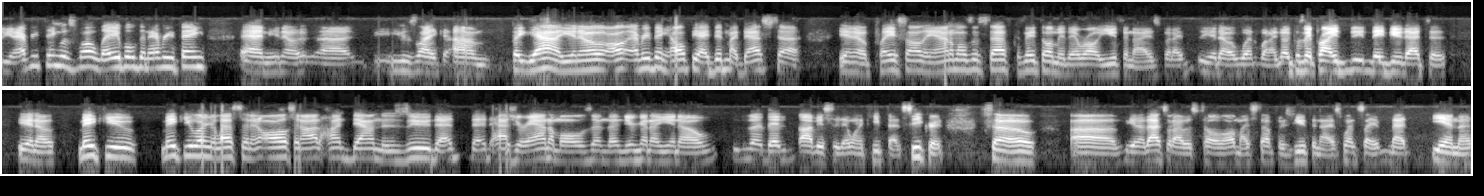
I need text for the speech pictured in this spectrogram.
you know, everything was well labeled and everything. And, you know, uh, he was like, um, but yeah, you know, all everything healthy. I did my best to, you know, place all the animals and stuff because they told me they were all euthanized. But I, you know, when, when I go, because they probably they do that to, you know, make you make you learn your lesson and also not hunt down the zoo that that has your animals and then you're gonna, you know, they, obviously they want to keep that secret. So, uh, you know, that's what I was told. All my stuff was euthanized. Once I met Ian, I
